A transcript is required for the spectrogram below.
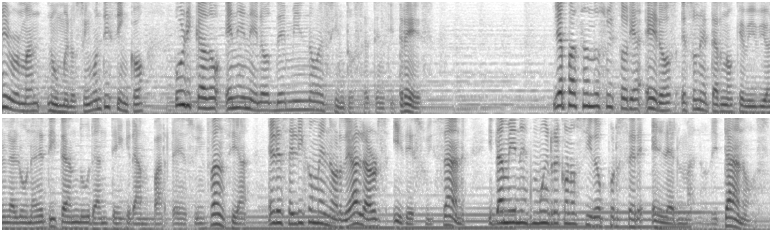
Iron Man número 55, publicado en enero de 1973. Ya pasando su historia, Eros es un eterno que vivió en la luna de Titán durante gran parte de su infancia. Él es el hijo menor de Alars y de Suizan, y también es muy reconocido por ser el hermano de Thanos.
